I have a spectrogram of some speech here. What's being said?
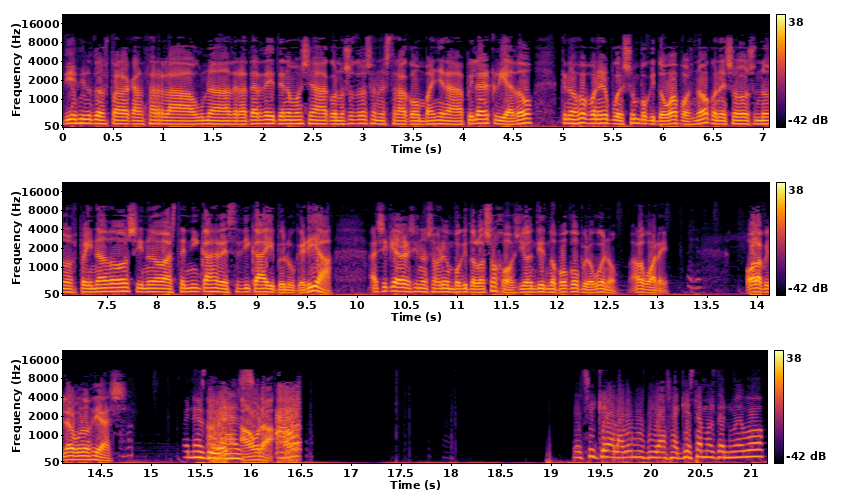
Diez minutos para alcanzar la una de la tarde y tenemos ya con nosotros a nuestra compañera Pilar Criado que nos va a poner pues un poquito guapos, ¿no? Con esos nuevos peinados y nuevas técnicas de estética y peluquería. Así que a ver si nos abre un poquito los ojos. Yo entiendo poco, pero bueno, algo haré. Hola Pilar, buenos días. Buenos ver, días. ahora, Ah, ahora. Sí, que hola, buenos días. Aquí estamos de nuevo.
